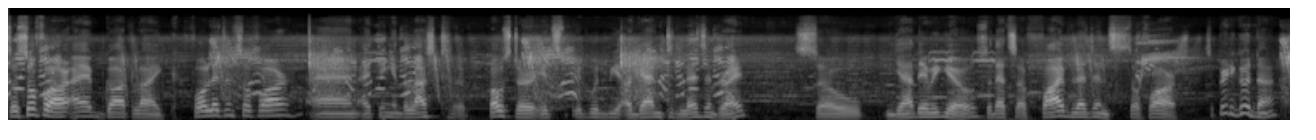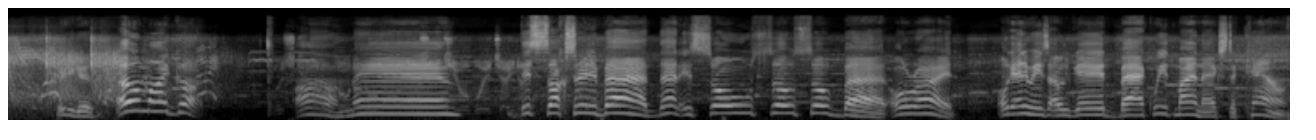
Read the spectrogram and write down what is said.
So, so far, I've got like four legends so far. And I think in the last uh, poster, it's it would be a guaranteed legend, right? So, yeah, there we go. So that's a five legends so far. So pretty good, huh? Pretty good. Oh my god! Oh, man. This sucks really bad. That is so, so, so bad. Alright. Okay, anyways, I will get back with my next account.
